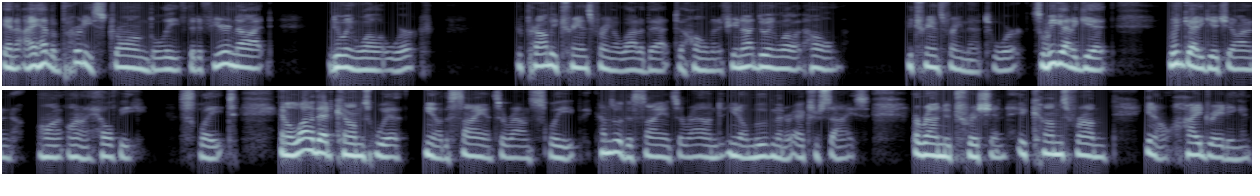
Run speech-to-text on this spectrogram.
And I have a pretty strong belief that if you're not doing well at work, you're probably transferring a lot of that to home. And if you're not doing well at home, you're transferring that to work. So we got to get, we've got to get you on on on a healthy slate. And a lot of that comes with, you know, the science around sleep. It comes with the science around, you know, movement or exercise, around nutrition. It comes from, you know, hydrating. And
